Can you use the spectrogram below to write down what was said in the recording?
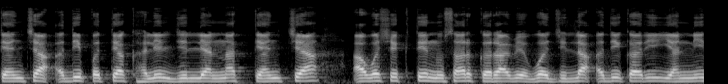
त्यांच्या अधिपत्याखालील जिल्ह्यांना त्यांच्या आवश्यकतेनुसार करावे व जिल्हा अधिकारी यांनी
